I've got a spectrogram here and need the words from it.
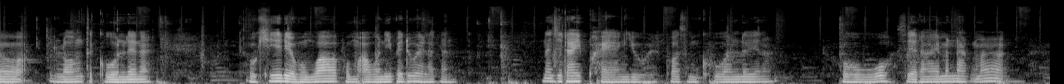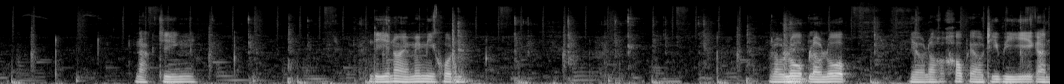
ก็ร้องตะโกนเลยนะ โอเค เดี๋ยวผมว่าผมเอาวันนี้ไปด้วยแล้วกัน น่าจะได้แพงอยู่ พอสมควรเลยนะ โอ้โห เสียดายมันหนักมาก หนักจริง ดีหน่อยไม่มีคน เราโลภเราโลภเดี๋ยวเราก็เข้าไปเอาทีวีกัน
